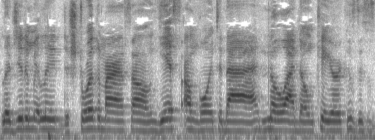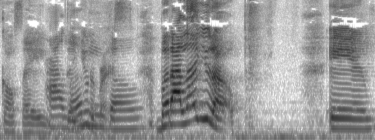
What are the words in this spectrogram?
Legitimately destroy the Mind Stone. Yes, I'm going to die. No, I don't care because this is gonna save I the love you, universe. though. But I love you though." And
